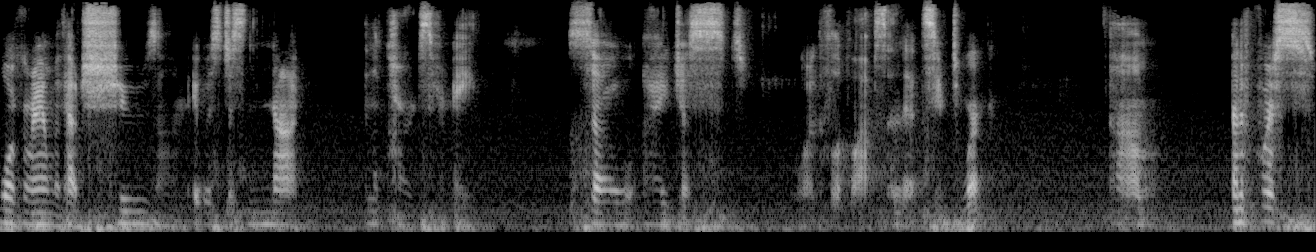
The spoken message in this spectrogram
walk around without shoes on. It was just not in the cards for me. So I just wore the flip flops, and that seemed to work. Um, and of course,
